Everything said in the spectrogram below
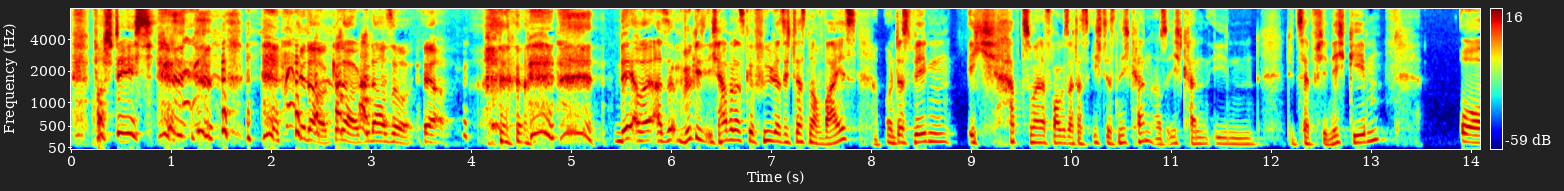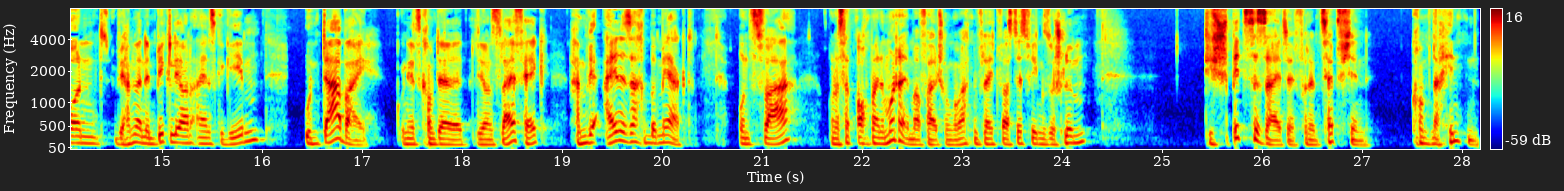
Verstehe ich. genau, genau, genau so. Ja. nee, aber also wirklich, ich habe das Gefühl, dass ich das noch weiß und deswegen, ich habe zu meiner Frau gesagt, dass ich das nicht kann. Also ich kann ihnen die Zäpfchen nicht geben. Und wir haben dann dem Big Leon eins gegeben. Und dabei, und jetzt kommt der Leons Lifehack, haben wir eine Sache bemerkt. Und zwar, und das hat auch meine Mutter immer falsch gemacht, und vielleicht war es deswegen so schlimm, die spitze Seite von dem Zäpfchen kommt nach hinten.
